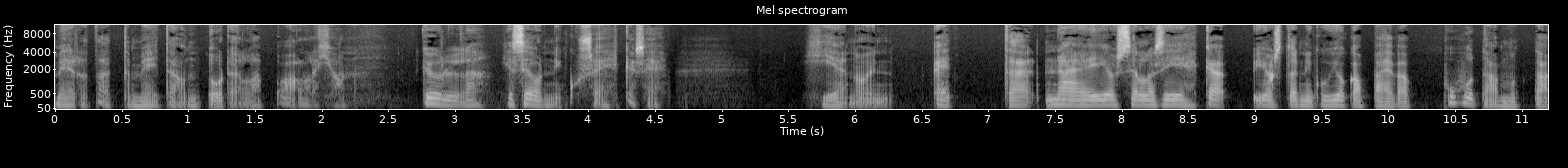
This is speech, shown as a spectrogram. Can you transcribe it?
merta, että meitä on todella paljon. kyllä. Ja se on niin kuin se ehkä se hienoin, että nämä ei ole sellaisia ehkä, josta niin kuin joka päivä puhutaan, mutta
